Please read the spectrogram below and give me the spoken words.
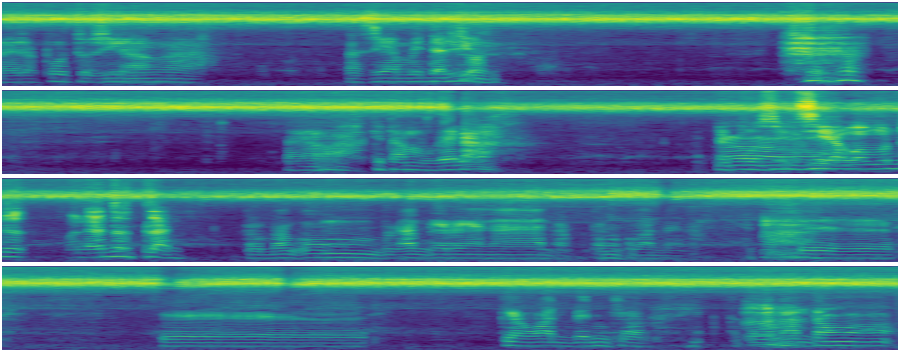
era puto siyang uh, ah. na siyang medalyon. Tara, kita mo na. Ito sin siya wa mo nadutlan. Kabag um vlogger nga na dakton ko man. Si si Kyo Adventure. Ato na tong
